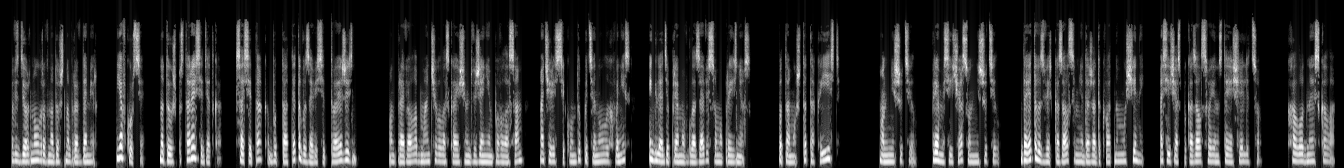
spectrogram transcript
— вздернул равнодушно бровь Дамир. «Я в курсе. Но ты уж постарайся, детка. Соси так, будто от этого зависит твоя жизнь». Он провел обманчиво ласкающим движением по волосам, а через секунду потянул их вниз и, глядя прямо в глаза, весомо произнес: «Потому что так и есть». Он не шутил. Прямо сейчас он не шутил. До этого зверь казался мне даже адекватным мужчиной, а сейчас показал свое настоящее лицо. Холодная скала.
